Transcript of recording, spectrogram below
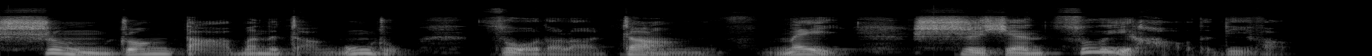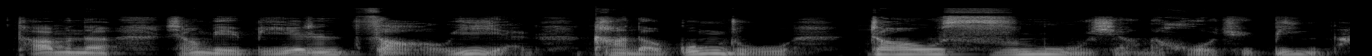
盛装打扮的长公主坐到了帐子内视线最好的地方。他们呢，想比别人早一眼看到公主朝思暮想的霍去病啊。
